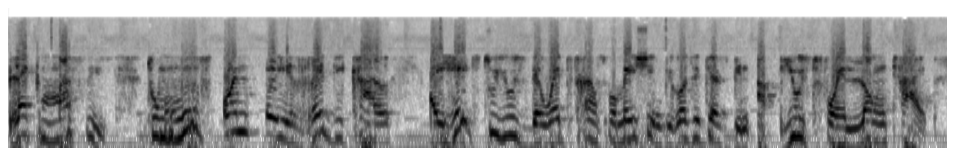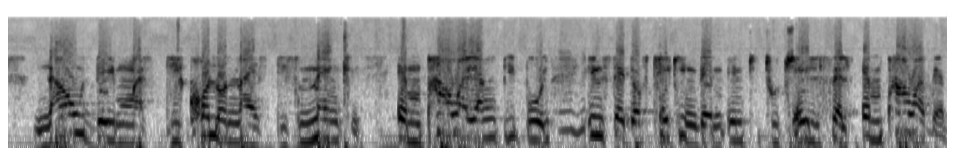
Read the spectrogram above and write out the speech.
black masses to move on a radical I hate to use the word transformation because it has been abused for a long time. Now they must decolonize, dismantle, empower young people mm-hmm. instead of taking them into jail cells. Empower them.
